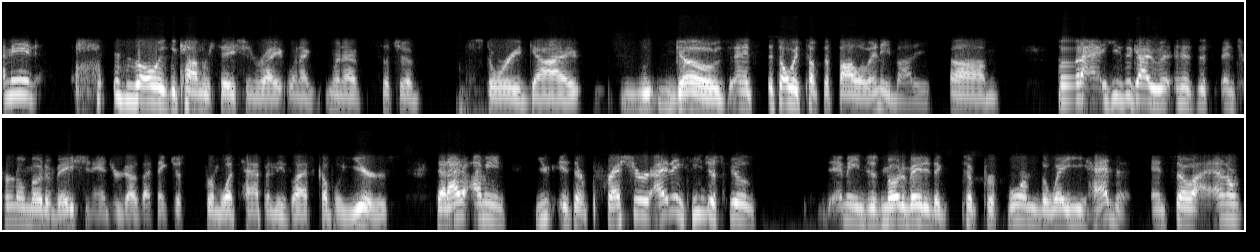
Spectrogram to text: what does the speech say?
I mean, this is always the conversation, right? When I when a such a storied guy goes, and it's it's always tough to follow anybody. Um, but I, he's a guy who has this internal motivation. Andrew does, I think, just from what's happened these last couple years. That I, I mean, you is there pressure? I think he just feels, I mean, just motivated to to perform the way he hasn't. And so I, I don't.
